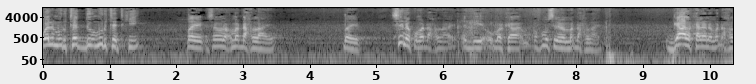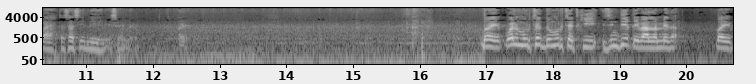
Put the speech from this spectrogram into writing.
wاlmurtadu murtadkii ayb isaguna wax ma dhexlaayo ayb sina kuma dhexlaayo ciddii markaa qof muslima ma dhexlaayo gaal kalena ma dhexlaayo xataa saasay leeyihiin isagna ayb. Wاlmurtadu murtadkii zindiiqi baa lamida ayb.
